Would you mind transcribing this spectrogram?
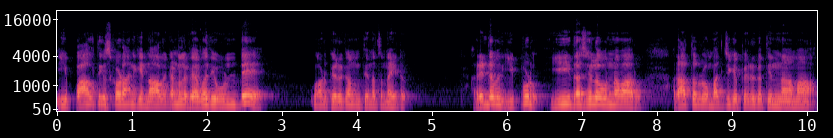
ఈ పాలు తీసుకోవడానికి నాలుగు గంటల వ్యవధి ఉంటే వాడు పెరుగన్నం తినచ్చు నైట్. రెండవది ఇప్పుడు ఈ దశలో ఉన్నవారు రాత్రుల్లో మజ్జిగ పెరుగు తిన్నామా?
